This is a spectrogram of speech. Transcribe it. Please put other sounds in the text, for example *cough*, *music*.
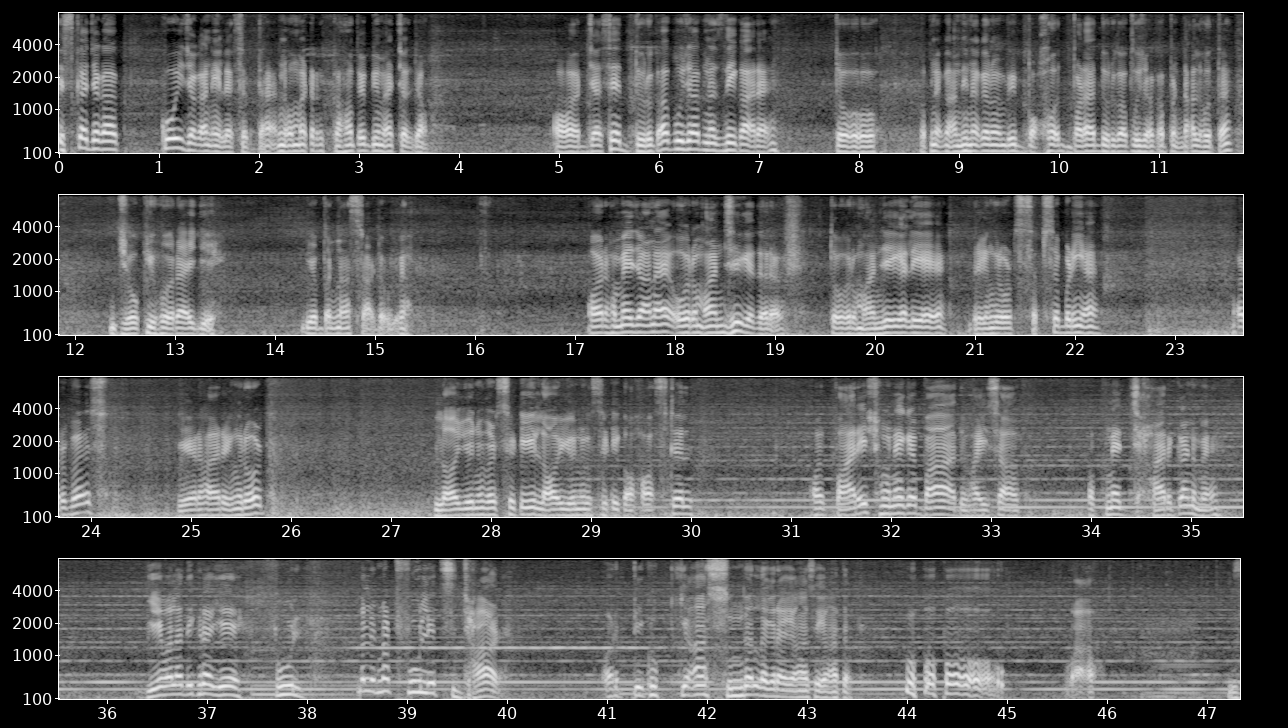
इसका जगह कोई जगह नहीं ले सकता। है नो मैटर कहाँ पे भी मैं चल जाऊँ। और जैसे दुर्गा पूजा अब नज़दीक आ रहा है तो अपने गांधीनगर में भी बहुत बड़ा दुर्गा पूजा का पंडाल होता है, जो कि हो रहा है ये। ये बनना स्टार्ट हो गया। और हमें जाना है ओरमांझी की तरफ़। तो ओरमांझी के लिए रिंग रोड सबसे बढ़िया है। और बस, ये रहा ring road. Law university law university का हॉस्टल। और बारिश होने के बाद भाई साहब अपने झारखंड में ये वाला दिख रहा है, ये फूल मतलब नॉट फूल इट्स झाड़। और देखो क्या सुंदर लग रहा है यहाँ से यहाँ तक। वाह,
